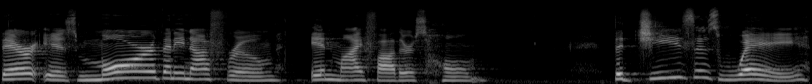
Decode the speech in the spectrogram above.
There is more than enough room in my Father's home. The Jesus way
